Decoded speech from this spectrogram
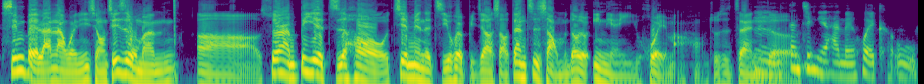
新北懒懒维尼熊，其实我们呃虽然毕业之后见面的机会比较少，但至少我们都有一年一会嘛，哈，就是在那个。但今年还没会，可恶。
